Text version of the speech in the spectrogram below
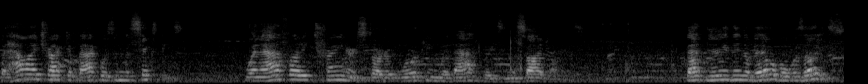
but how I tracked it back was in the 60s when athletic trainers started working with athletes in the sidelines. That the only thing available was ice.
